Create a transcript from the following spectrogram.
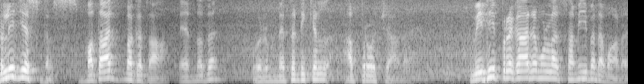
റിലീജിയസ്നെസ് മതാത്മകത എന്നത് ഒരു മെത്തഡിക്കൽ അപ്രോച്ചാണ് വിധിപ്രകാരമുള്ള സമീപനമാണ്.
